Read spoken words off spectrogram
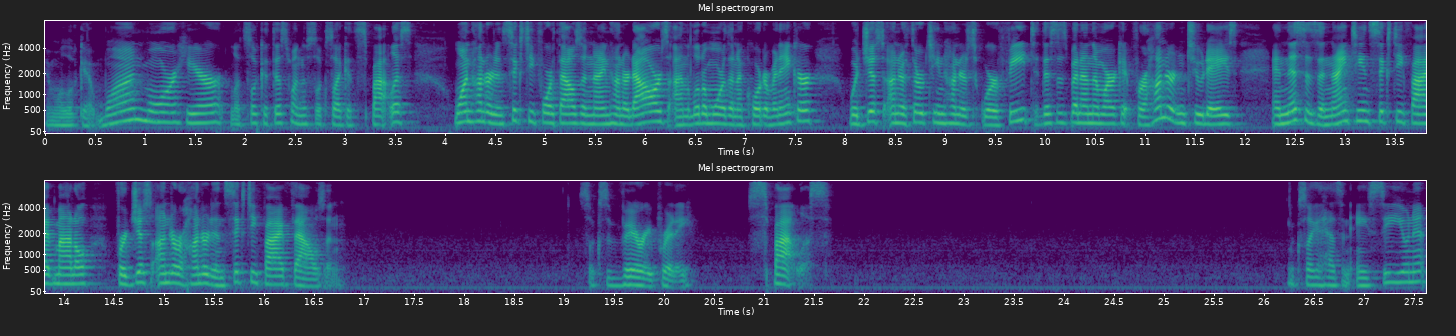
And we'll look at one more here. Let's look at this one. This looks like it's spotless. $164,900 on a little more than a quarter of an acre with just under 1,300 square feet. This has been on the market for 102 days, and this is a 1965 model for just under 165,000. This looks very pretty. Spotless. Looks like it has an AC unit.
